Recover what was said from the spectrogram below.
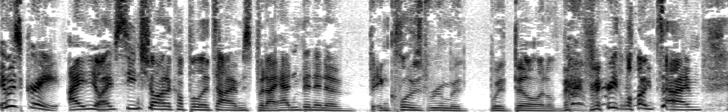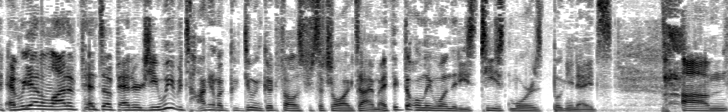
It was great. I you know I've seen Sean a couple of times, but I hadn't been in a enclosed room with with Bill in a very, long time, and we had a lot of pent up energy. We've been talking about doing Goodfellas for such a long time. I think the only one that he's teased more is Boogie Nights. Um,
